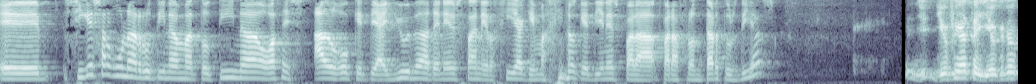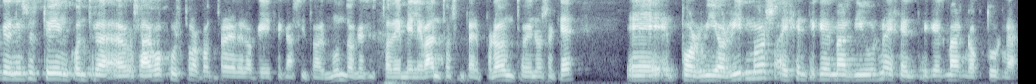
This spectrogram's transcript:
eh, ¿Sigues alguna rutina matutina o haces algo que te ayuda a tener esta energía que imagino que tienes para, afrontar tus días? Yo, fíjate, yo creo que en eso estoy en contra, o sea, hago justo lo contrario de lo que dice casi todo el mundo, que es esto de me levanto súper pronto y no sé qué. Eh, por biorritmos hay gente que es más diurna y gente que es más nocturna.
